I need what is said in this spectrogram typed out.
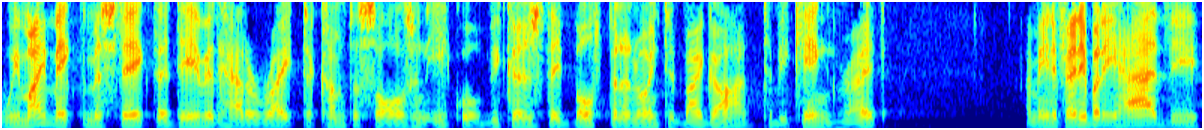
We might make the mistake that David had a right to come to Saul as an equal because they'd both been anointed by God to be king, right? I mean, if anybody had the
